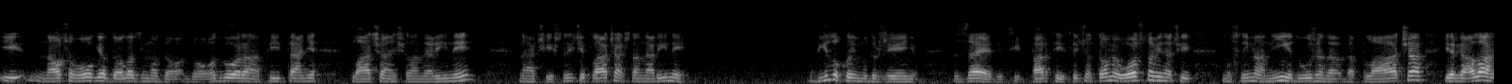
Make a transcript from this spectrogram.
I na osnovu ovog dolazimo do, do odgovora na pitanje plaćanja članarine. Znači što se tiče plaćanja članarine bilo kojim udruženju, zajednici, partiji, slično tome, u osnovi, znači, muslima nije dužan da, da plaća, jer ga Allah,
